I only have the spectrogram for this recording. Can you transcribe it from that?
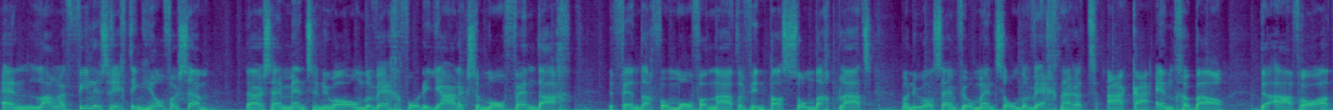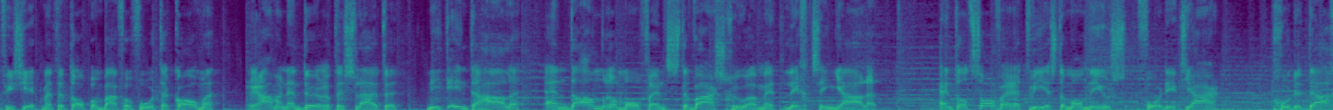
En lange files richting Hilversum. Daar zijn mensen nu al onderweg voor de jaarlijkse Mol Vendag. De Vendag voor Mol van Naten vindt pas zondag plaats, maar nu al zijn veel mensen onderweg naar het AKN-gebouw. De AVRO adviseert met het openbaar vervoer te komen, ramen en deuren te sluiten, niet in te halen en de andere molfans te waarschuwen met lichtsignalen. En tot zover het Wie is de Mol nieuws voor dit jaar. Goedendag.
